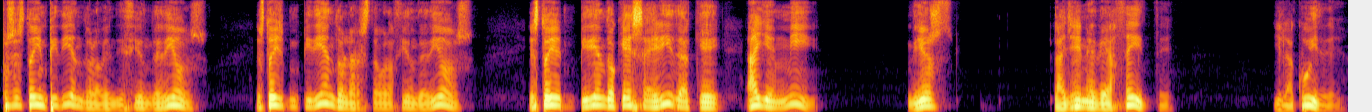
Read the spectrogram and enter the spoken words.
pues estoy impidiendo la bendición de Dios. Estoy impidiendo la restauración de Dios. Estoy pidiendo que esa herida que hay en mí Dios la llene de aceite y la cuide,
